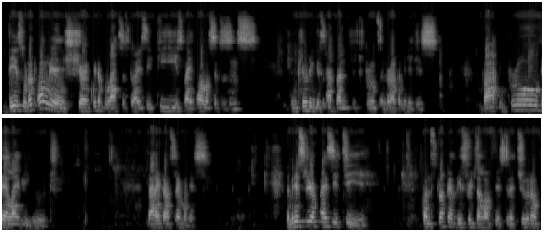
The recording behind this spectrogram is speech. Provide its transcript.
This will not only ensure equitable access to ICTs by all citizens, including disadvantaged groups and rural communities, but improve their livelihood. Director of Ceremonies. The Ministry of ICT constructed this regional office to the tune of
